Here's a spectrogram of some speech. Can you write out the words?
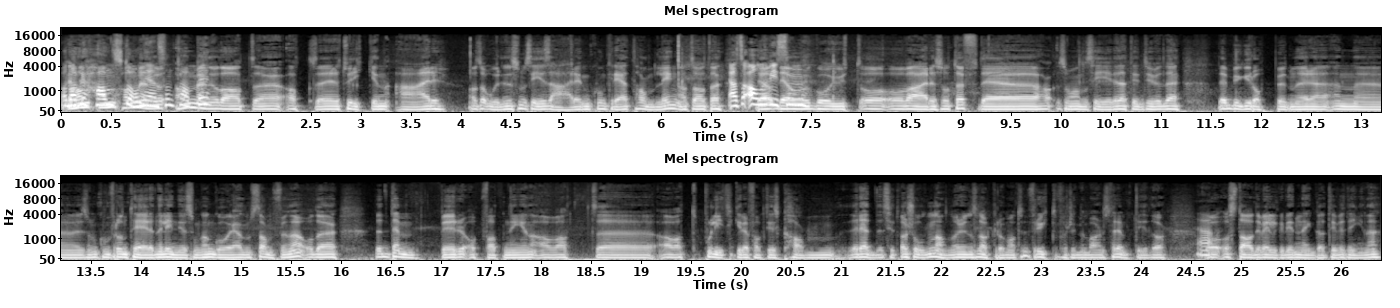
Og da blir han, stående mener igjen jo- som Han mener jo da at, eh, at retorikken er Altså ordene som sies er en konkret handling. Altså at Ja, altså det, det å gå ut og, og være så tøff, det som han sier i dette intervjuet, det, det bygger opp under en eh, liksom, konfronterende linje som kan gå gjennom samfunnet. Og det, det demper oppfatningen av at, eh, av at politikere faktisk kan redde situasjonen. Da, når hun snakker om at hun frykter for sine barns fremtid og, Ja. og, og stadig velger de negative tingene.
